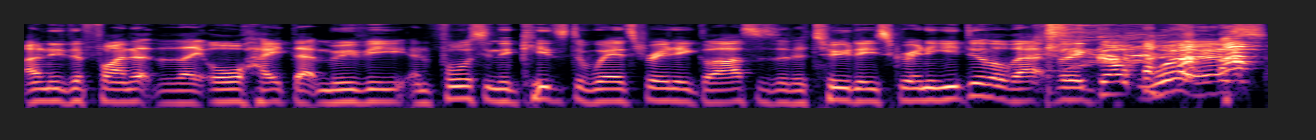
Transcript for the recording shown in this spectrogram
only to find out that they all hate that movie and forcing the kids to wear 3D glasses at a 2D screening. He did all that, but it got worse.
